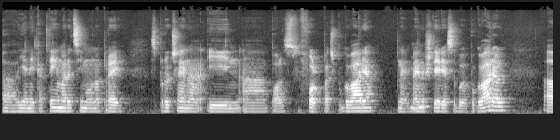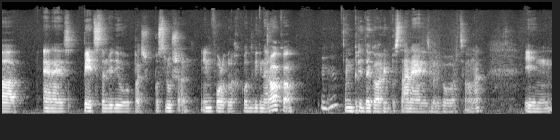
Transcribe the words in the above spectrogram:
uh, je neka tema, recimo, vnaprej sporočena, in uh, pol se folk pač pogovarja. Ne, ene Mhm. štirje se bodo pogovarjali, uh, ene 500 ljudi bo pač poslušali, in folk lahko dvigne roko Uh -huh. in pride gor in postane en izmed govorcev. Ne? In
